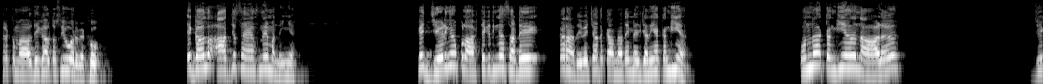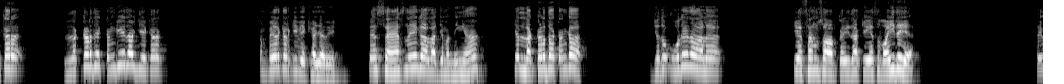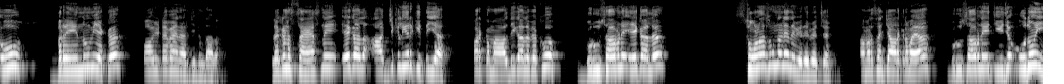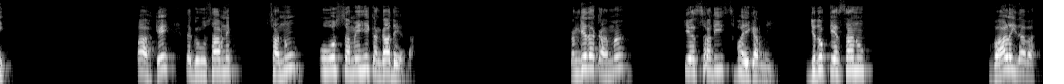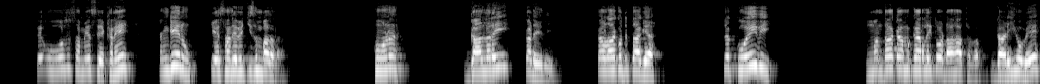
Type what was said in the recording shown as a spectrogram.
ਫਿਰ ਕਮਾਲ ਦੀ ਗੱਲ ਤੁਸੀਂ ਹੋਰ ਵੇਖੋ। ਇਹ ਗੱਲ ਅੱਜ ਸਾਇੰਸ ਨੇ ਮੰਨੀ ਹੈ ਕਿ ਜਿਹੜੀਆਂ ਪਲਾਸਟਿਕ ਦੀਆਂ ਸਾਡੇ ਘਰਾਂ ਦੇ ਵਿੱਚ ਆ, ਦੁਕਾਨਾਂ ਤੇ ਮਿਲ ਜਾਂਦੀਆਂ ਕੰਗੀਆਂ ਉਹਨਾਂ ਕੰਗੀਆਂ ਦੇ ਨਾਲ ਜੇਕਰ ਲੱਕੜ ਦੇ ਕੰਗੇ ਦਾ ਜੇਕਰ ਕੰਪੇਅਰ ਕਰਕੇ ਵੇਖਿਆ ਜਾਵੇ, ਤੇ ਸਾਇੰਸ ਨੇ ਇਹ ਗੱਲ ਅੱਜ ਮੰਨੀ ਆ ਕਿ ਲੱਕੜ ਦਾ ਕੰਗਾ ਜਦੋਂ ਉਹਦੇ ਨਾਲ ਕੇਸਾਂ ਨੂੰ ਸਾਫ਼ ਕਰੀਦਾ, ਕੇਸ ਵਾਹੀਦੇ ਆ ਤੇ ਉਹ ਬ੍ਰੇਨ ਨੂੰ ਵੀ ਇੱਕ ਪੋਜ਼ਿਟਿਵ 에નਰਜੀ ਦਿੰਦਾ ਵਾ। ਲੇਕਿਨ ਸਾਇੰਸ ਨੇ ਇਹ ਗੱਲ ਅੱਜ ਕਲੀਅਰ ਕੀਤੀ ਆ, ਪਰ ਕਮਾਲ ਦੀ ਗੱਲ ਵੇਖੋ, ਗੁਰੂ ਸਾਹਿਬ ਨੇ ਇਹ ਗੱਲ 1699 ਦੇ ਵਿੱਚ ਅਮਰ ਸੰਚਾਰ ਕਰਵਾਇਆ। ਗੁਰੂ ਸਾਹਿਬ ਨੇ ਇਹ ਚੀਜ਼ ਉਦੋਂ ਹੀ ਭਾਵ ਕੇ ਤੇ ਗੁਰੂ ਸਾਹਿਬ ਨੇ ਸਾਨੂੰ ਉਸ ਸਮੇਂ ਹੀ ਕੰਗਾ ਦੇ ਦਿੱਤਾ। ਕੰਗੇ ਦਾ ਕੰਮ ਕੇਸਾਂ ਦੀ ਸਫ਼ਾਈ ਕਰਨੀ। ਜਦੋਂ ਕੇਸਾਂ ਨੂੰ ਵਾਹ ਲਈਦਾ ਵਾ। ਤੇ ਉਸ ਸਮੇਂ ਸਿੱਖ ਨੇ ਕੰਗੇ ਨੂੰ ਕੇਸਾਂ ਦੇ ਵਿੱਚ ਹੀ ਸੰਭਾਲਣਾ ਹੁਣ ਗੱਲ ਰਹੀ ਘੜੇ ਦੀ। ਘੜਾ ਕੋ ਦਿੱਤਾ ਗਿਆ ਤੇ ਕੋਈ ਵੀ ਮੰਦਾ ਕੰਮ ਕਰਨ ਲਈ ਤੁਹਾਡਾ ਹੱਥ ਵ- ਗਾੜੀ ਹੋਵੇ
